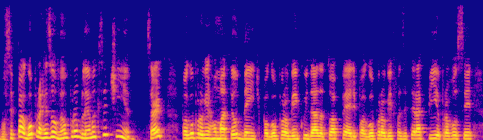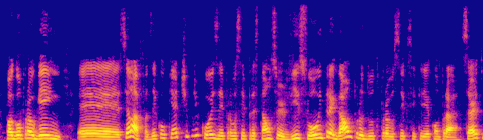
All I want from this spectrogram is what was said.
Você pagou para resolver um problema que você tinha, certo? Pagou para alguém arrumar teu dente, pagou para alguém cuidar da tua pele, pagou para alguém fazer terapia para você, pagou para alguém, é, sei lá, fazer qualquer tipo de coisa aí para você prestar um serviço ou entregar um produto para você que você queria comprar, certo?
